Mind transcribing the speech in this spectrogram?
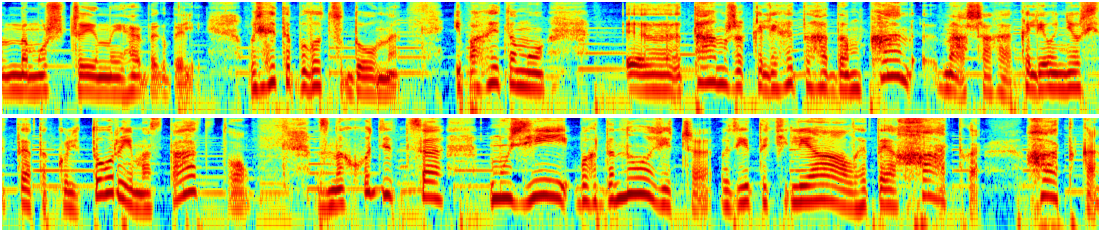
на мужчыны гэтак далей. Вось гэта было цудоўна. І по гэтаму Э, там жа калі гэтага дамка нашага калі універсітэта культуры і мастацтваў знаходзіцца музей богдановича гэта філіал гэтая хатка хатка.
